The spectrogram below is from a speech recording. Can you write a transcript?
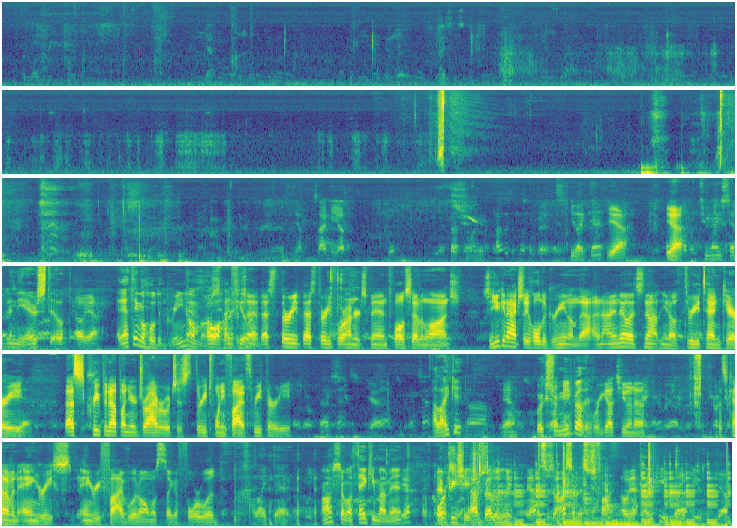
Sign me up. You like that? Yeah. Yeah. 297 in the air still. Oh yeah. And that thing will hold a green almost. Oh, I 100 feel percent. like. That's 30. That's 3400 spin, 12.7 launch. So you can actually hold a green on that. And I know it's not you know 310 carry. Yeah. That's creeping up on your driver, which is 325, 330. I like it. Yeah. Works for me, brother. We got you in a. That's kind of an angry, angry five wood, almost like a four wood. I like that. Awesome. Well, thank you, my man. Yeah, of course. I appreciate you, brother. Yeah. This was awesome. This was fun. Oh yeah. Thank you. Thank you. Yeah.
